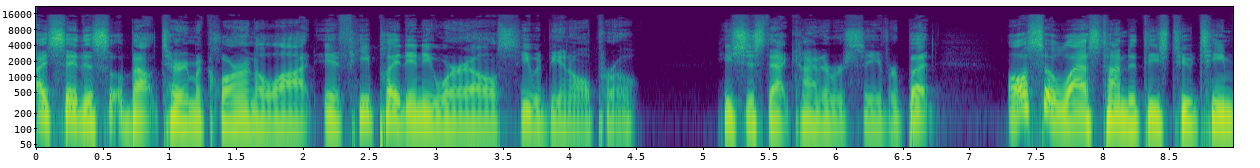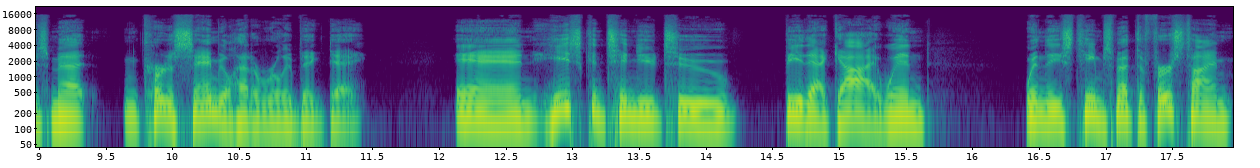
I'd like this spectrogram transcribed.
I say this about Terry McLaurin a lot. If he played anywhere else, he would be an all pro. He's just that kind of receiver. But also last time that these two teams met, and Curtis Samuel had a really big day. And he's continued to be that guy. When when these teams met the first time,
